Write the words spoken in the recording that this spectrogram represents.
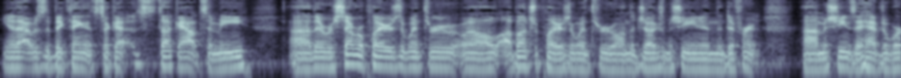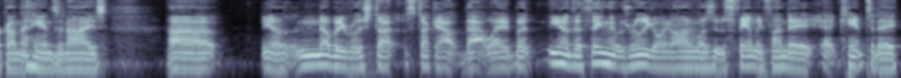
you know, that was the big thing that stuck out, stuck out to me. Uh, there were several players that went through, well, a bunch of players that went through on the jugs machine and the different uh, machines they have to work on the hands and eyes. Uh, you know, nobody really stuck stuck out that way. But you know, the thing that was really going on was it was Family Fun Day at camp today,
